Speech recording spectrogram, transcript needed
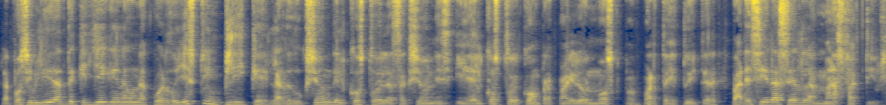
la posibilidad de que lleguen a un acuerdo y esto implique la reducción del costo de las acciones y del costo de compra para Elon Musk por parte de Twitter pareciera ser la más factible.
